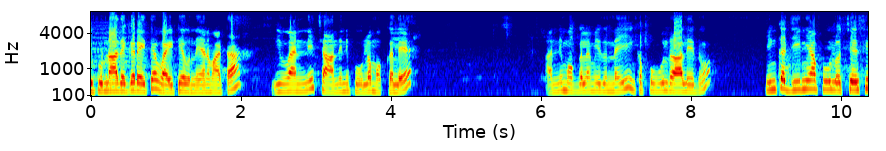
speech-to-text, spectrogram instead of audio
ఇప్పుడు నా దగ్గర అయితే వైటే ఉన్నాయన్నమాట. ఇవన్నీ చాందిని పువ్వుల మొక్కలే. అన్ని మొగ్గల మీద ఉన్నాయి ఇంకా పువ్వులు రాలేదు. ఇంకా జీనియా పువ్వులు వచ్చేసి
